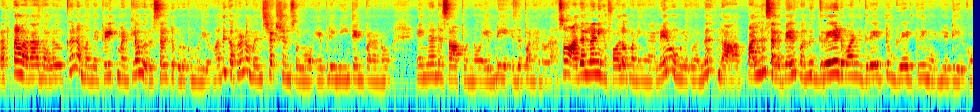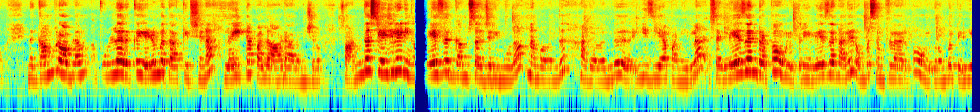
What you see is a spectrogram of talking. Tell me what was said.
ரத்தம் வராத அளவுக்கு நம்ம அந்த ட்ரீட்மெண்ட்டில் ஒரு ரிசல்ட் கொடுக்க முடியும். அதுக்கப்புறம் நம்ம இன்ஸ்ட்ரக்ஷன் சொல்லுவோம். எப்படி மெயின்டைன் பண்ணணும்? என்னென்ன சாப்பிட்ணும்? எப்படி இது பண்ணணும்னா. ஸோ அதெல்லாம் நீங்கள் ஃபாலோ பண்ணீங்கனாலே உங்களுக்கு வந்து இந்த பல்லு சில பேருக்கு வந்து grade one grade two grade three mobility இருக்கும். இந்த கம் ப்ராப்ளம் உள்ளே இருக்க எலும்பை தாக்கிடுச்சுன்னா லைட்டாக பல்லு ஆட ஆரம்பிச்சிடும் ஸோ அந்த ஸ்டேஜ்லேயே நீங்கள் லேசர் கம் சர்ஜரி மூலம் நம்ம வந்து அதை வந்து ஈஸியாக பண்ணிடலாம். சரி லேசர்ன்றப்போ உங்களுக்கு தெரியும் லேசர்னாலே ரொம்ப சிம்பிளாக இருக்கும். உங்களுக்கு ரொம்ப பெரிய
